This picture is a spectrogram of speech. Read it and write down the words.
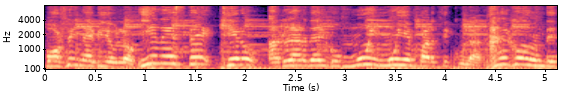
Por fin hay videoblog. Y en este quiero hablar de algo muy, muy en particular. Algo donde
